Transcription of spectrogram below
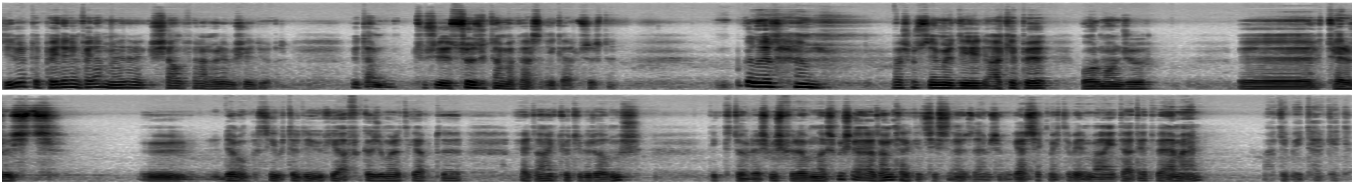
Cilbap da pelerin falan mı ne demek, şal falan öyle bir şey diyorlar. E tam Türkçe sözlükten bakarsın, ilk harf sözlükten. Bu kadar başörtüsü emir değil, AKP hormoncu, e, terörist, e, demokrasiyi bitirdiği ülkeyi Afrika Cumhuriyeti yaptı. Erdoğan kötü biri olmuş. Diktatörleşmiş, firavunlaşmış. Erdoğan terk edeceksin Özlemciğim. Gerçek benim bana itaat et ve hemen AKP'yi terk et.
